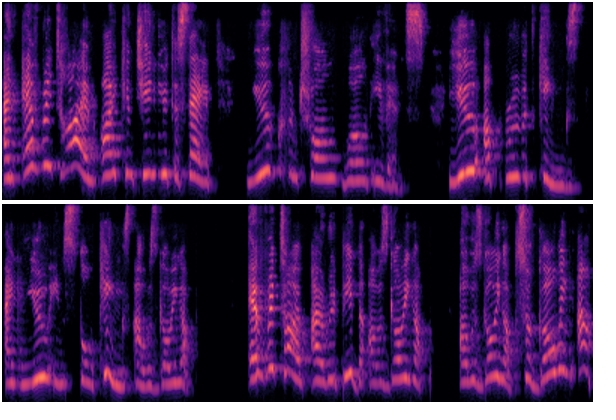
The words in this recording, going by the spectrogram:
and every time I continue to say, you control world events, you uproot kings, and you install kings, I was going up. Every time I repeat that, I was going up. I was going up. So going up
